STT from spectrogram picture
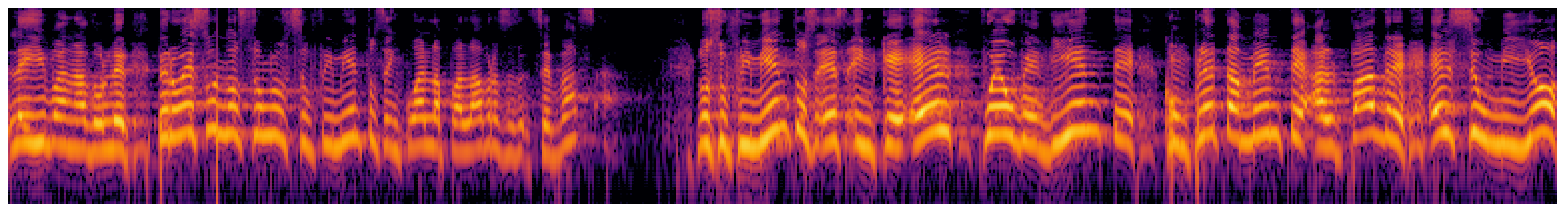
le iban a doler. Pero esos no son los sufrimientos en cual la palabra se basa. Los sufrimientos es en que Él fue obediente completamente al Padre. Él se humilló,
